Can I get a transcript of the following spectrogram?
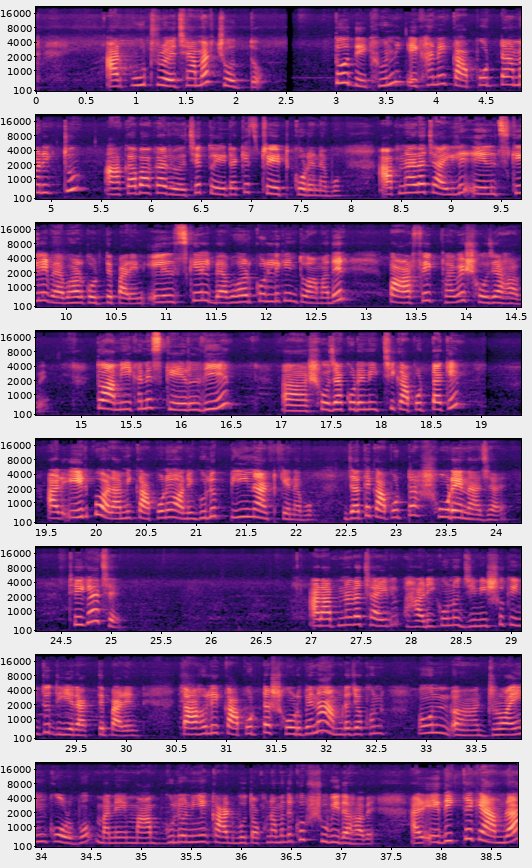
আর পুট রয়েছে আমার চোদ্দ। তো দেখুন, এখানে কাপড়টা আমার একটু আঁকা বাঁকা রয়েছে, তো এটাকে স্ট্রেট করে নেব। আপনারা চাইলে এল স্কেল ব্যবহার করতে পারেন। এল স্কেল ব্যবহার করলে কিন্তু আমাদের পারফেক্টভাবে সোজা হবে। তো আমি এখানে স্কেল দিয়ে সোজা করে নিচ্ছি কাপড়টাকে। আর এরপর আমি কাপড়ে অনেকগুলো পিন আটকে নেব, যাতে কাপড়টা সরে না যায়। ঠিক আছে? আর আপনারা চাইলে ভারী কোনো জিনিসও কিন্তু দিয়ে রাখতে পারেন। তাহলে কাপড়টা সরবে না? আমরা যখন ড্রয়িং করব মানে মাপগুলো নিয়ে কাটবো, তখন আমাদের খুব সুবিধা হবে। আর এদিক থেকে আমরা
